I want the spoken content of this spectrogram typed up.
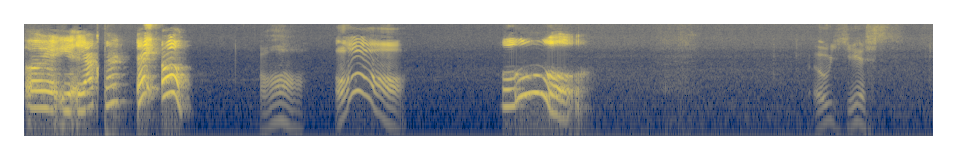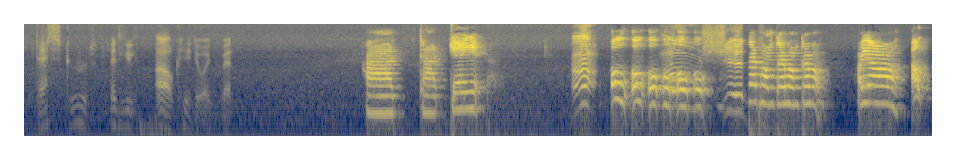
Okay, jeg... jeg hey, åh! Åh! Oh. Åh! Oh. Oh. Oh yes. That's good. Et lille... Ah, okay, det var ikke vand. Ah, god dang it. Ah! Oh, oh, oh, oh, oh, oh. shit! Dræb ham, dræb ham, dræb ham. Og ja, au.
